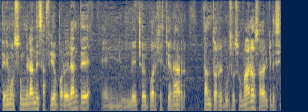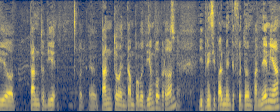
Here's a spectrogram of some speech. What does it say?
tenemos un gran desafío por delante en el hecho de poder gestionar tantos recursos humanos, haber crecido tanto, eh, tanto en tan poco tiempo, perdón, y principalmente fue todo en pandemia.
